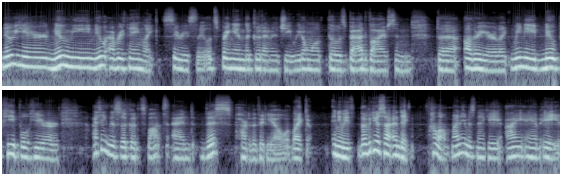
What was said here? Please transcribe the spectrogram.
new year, new me, new everything. Like, seriously, let's bring in the good energy. We don't want those bad vibes in the other year. Like, we need new people here. I think this is a good spot to end this part of the video. Like, anyways, the video's not ending. Hello, my name is Nicky. I am a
